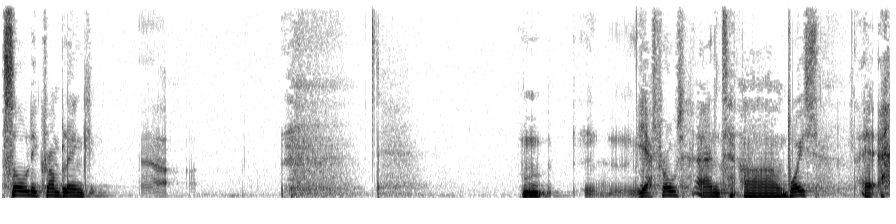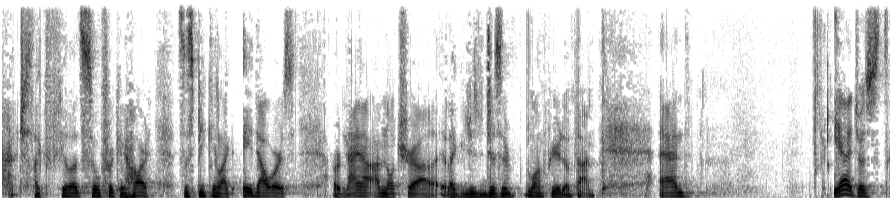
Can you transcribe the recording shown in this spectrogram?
slowly crumbling. Uh, yeah, throat and uh, voice. I just like feel it so freaking hard. So speaking like eight hours or nine, I'm not sure, uh, like just, just a long period of time. And yeah, just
